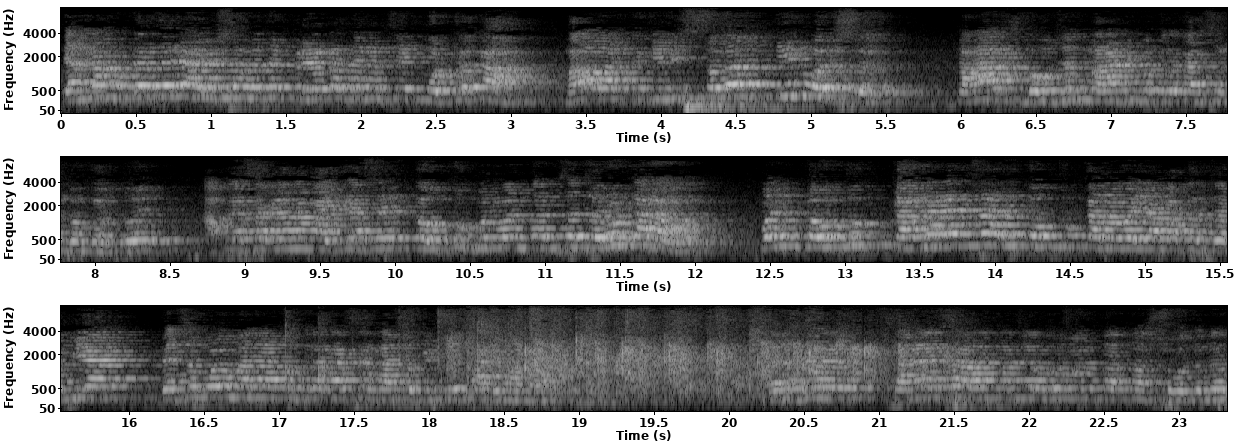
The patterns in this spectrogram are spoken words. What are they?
त्यांना कुठेतरी आयुष्यामध्ये प्रेरणा देण्याचं एक मोठं काम मला वाटतं गेली सलग तीन वर्ष का बहुजन मराठी पत्रकार संघ करतोय. आपल्या सगळ्यांना माहिती असेल कौतुक गुणवंतांचं जरूर करावं. पण कौतुक करणाऱ्यांचं आधी कौतुक करावं या मात्र जमी आहे. त्याच्यामुळे मला या पत्रकार संघाचं विशेष अभिमान सगळ्या गुणवंतांना शोधणं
